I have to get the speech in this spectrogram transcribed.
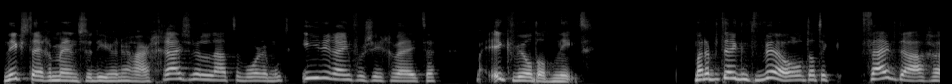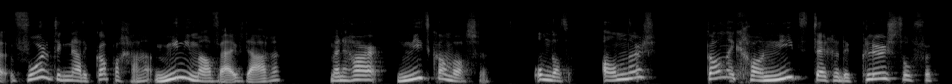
Niks tegen mensen die hun haar grijs willen laten worden, moet iedereen voor zich weten, maar ik wil dat niet. Maar dat betekent wel dat ik vijf dagen voordat ik naar de kapper ga, minimaal vijf dagen, mijn haar niet kan wassen. Omdat anders kan ik gewoon niet tegen de kleurstoffen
